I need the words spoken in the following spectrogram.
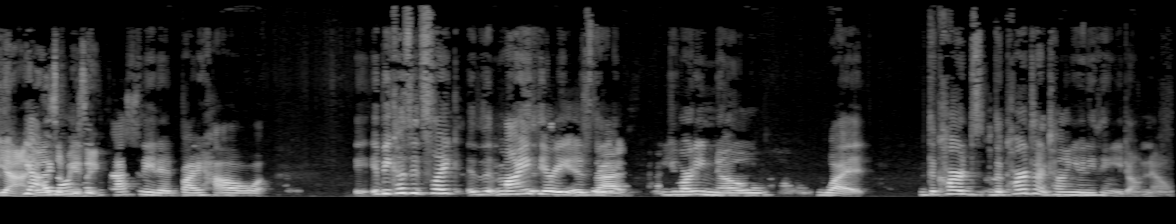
Yeah, yeah. I'm always like, fascinated by how, it, because it's like my theory is that you already know what the cards. The cards aren't telling you anything you don't know.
